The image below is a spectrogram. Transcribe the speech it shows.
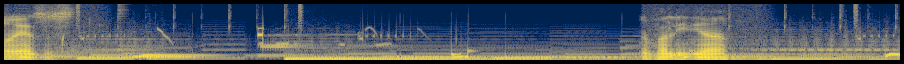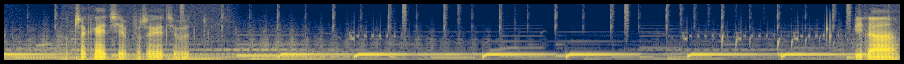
no Jezus. Nowa linia. Poczekajcie, poczekajcie, bo... Chwila.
